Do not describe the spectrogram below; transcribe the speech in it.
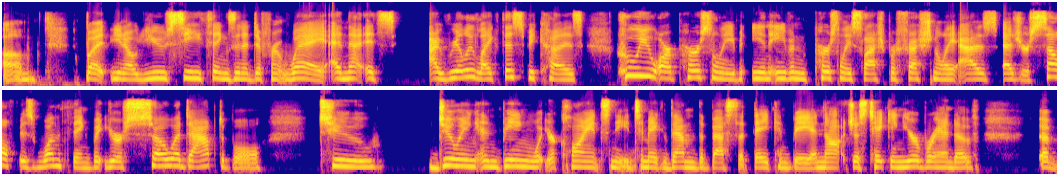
um, but you know you see things in a different way and that it's i really like this because who you are personally in even personally slash professionally as as yourself is one thing but you're so adaptable to doing and being what your clients need to make them the best that they can be and not just taking your brand of of,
